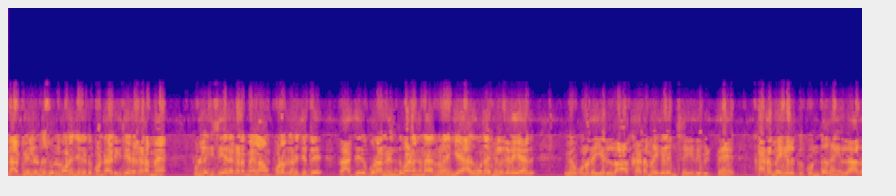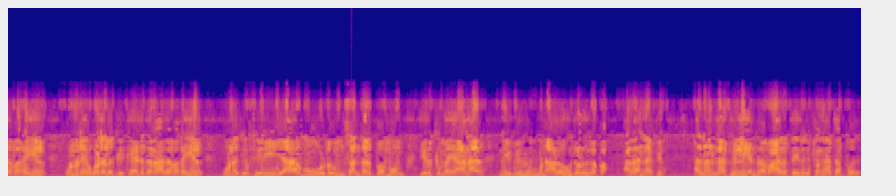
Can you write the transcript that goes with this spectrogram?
நபில்னு சொல்லி நுழைஞ்சுக்கிட்டு கொண்டாடி செய்யற கடமை பிள்ளைக்கு செய்யற கடமையெல்லாம் புறக்கணிச்சுட்டு ராத்திரி பூரா நின்று வணங்கினார்னு வைங்க. அதுவும் நபில் கிடையாது. உன்னுடைய எல்லா கடமைகளையும் செய்துவிட்டு கடமைகளுக்கு குந்தகம் இல்லாத வகையில் உன்னுடைய உடலுக்கு கேடு தராத வகையில் உனக்கு ஃப்ரீயா மூடும் சந்தர்ப்பமும் இருக்குமையானால் நீ விரும்பின அளவுக்கு தொழுதுக்கப்பா. அதான் நபில். அதனால நபில் என்ற வாதத்தை இதுக்கு சொன்னா தப்பு அது.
